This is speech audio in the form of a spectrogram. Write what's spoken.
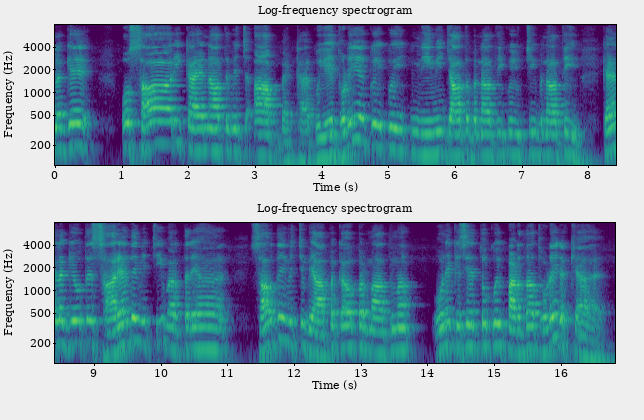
ਲੱਗੇ ਉਹ ਸਾਰੀ ਕਾਇਨਾਤ ਵਿੱਚ ਆਪ ਬੈਠਾ ਕੋਈ ਇਹ ਥੋੜੀ ਹੈ, ਕੋਈ ਕੋਈ ਨੀਵੀਂ ਜਾਤ ਬਣਾਤੀ, ਕੋਈ ਉੱਚੀ ਬਣਾਤੀ। ਕਹਿਣ ਲੱਗੇ ਉਹ ਤੇ ਸਾਰਿਆਂ ਦੇ ਵਿੱਚ ਹੀ ਵਰਤ ਰਿਹਾ ਹੈ। ਸਭ ਦੇ ਵਿੱਚ ਵਿਆਪਕ ਆ ਉਹ ਪਰਮਾਤਮਾ। ਉਹਨੇ ਕਿਸੇ ਤੋਂ ਕੋਈ ਪਰਦਾ ਥੋੜਾ ਹੀ ਰੱਖਿਆ ਹੈ।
